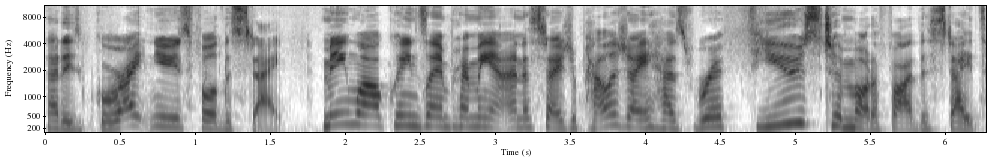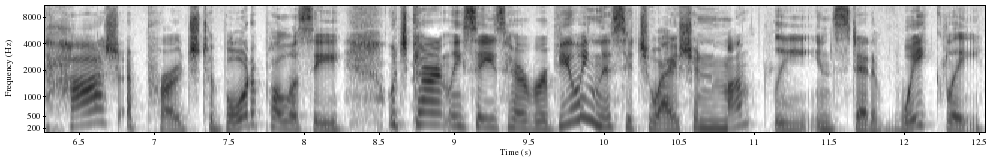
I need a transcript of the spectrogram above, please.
That is great news for the state. Meanwhile, Queensland Premier Anastasia Palaszczuk has refused to modify the state's harsh approach to border policy, which currently sees her reviewing the situation monthly instead of weekly.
